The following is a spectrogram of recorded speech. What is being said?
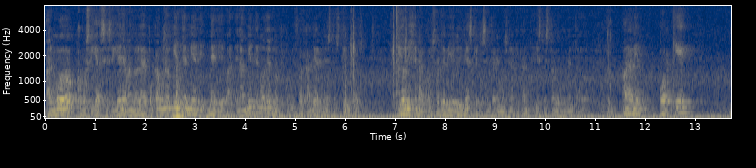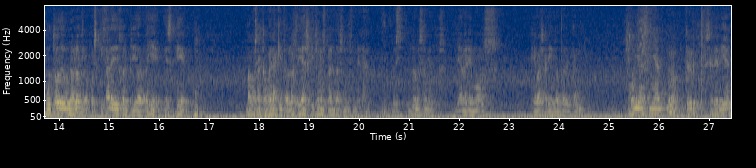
al modo como se seguía llamando en la época, un ambiente medieval. El ambiente moderno que comenzó a cambiar en estos tiempos dio origen al consort de violines que presentaremos en Alicante, y esto está documentado. Ahora bien, ¿por qué mutó de uno al otro? Pues quizá le dijo el prior, oye, es que vamos a comer aquí todos los días y tú nos plantas un funeral. Pues no lo sabemos, ya veremos qué va saliendo por el camino. Voy a enseñar, bueno, creo que se ve bien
